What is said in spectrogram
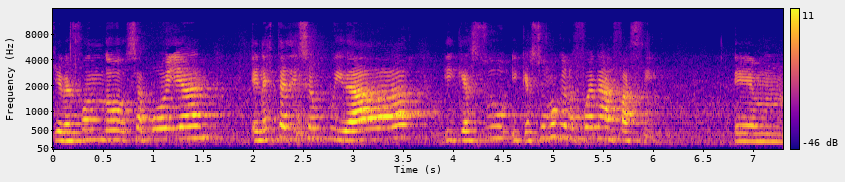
que en el fondo se apoyan en esta edición cuidada y que, y que asumo que no fue nada fácil. Em,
